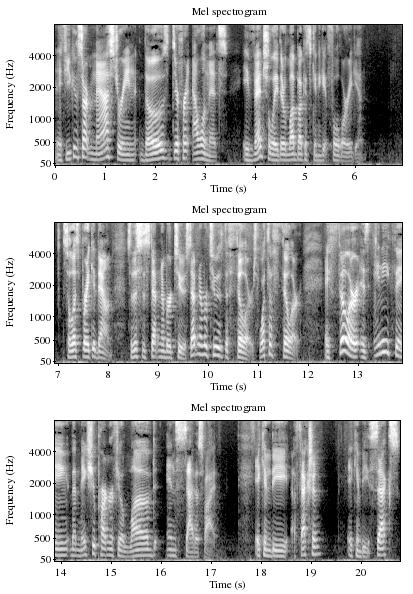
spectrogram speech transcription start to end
and if you can start mastering those different elements, eventually their love bucket's going to get fuller again. So let's break it down. So this is step number two. Step number two is the fillers. What's a filler? A filler is anything that makes your partner feel loved and satisfied. It can be affection, it can be sex,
